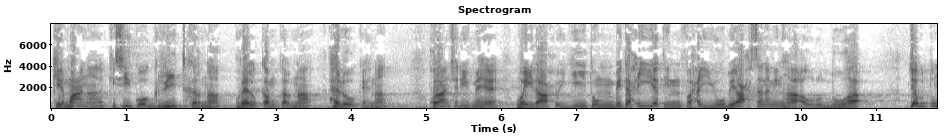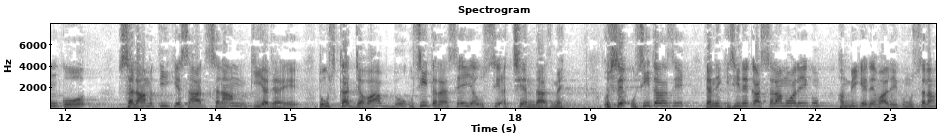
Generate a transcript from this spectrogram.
کے معنی کسی کو گریٹ کرنا ویلکم کرنا ہیلو کہنا۔ قرآن شریف میں ہے، وَإِذَا حُيِّيتُم بِتَحِيَّةٍ فَحَيُّوا بِأَحْسَنَ مِنْهَا أَوْ رُدُّوهَا۔ جب تم کو سلامتی کے ساتھ سلام کیا جائے، تو اس کا جواب دو اسی طرح سے یا اس سے اچھے انداز میں۔ اس سے اسی طرح سے یعنی کسی نے کہا السلام علیکم، ہم بھی کہتے ہیں وعلیکم السلام۔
